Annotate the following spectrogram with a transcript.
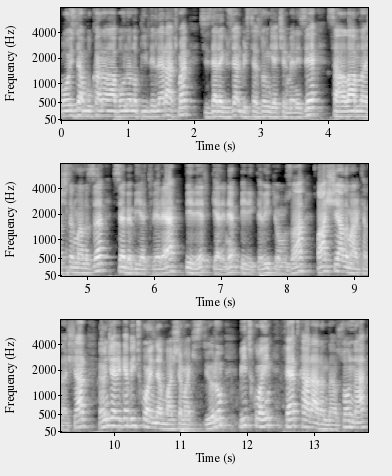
O yüzden bu kanala abone olup bildirimleri açmak sizlere güzel bir sezon geçirmenizi, sağlamlaştırmanızı sebebiyet verebilir. Gelin hep birlikte videomuza başlayalım arkadaşlar. Öncelikle Bitcoin'den başlamak istiyorum. Bitcoin FED kararından sonra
